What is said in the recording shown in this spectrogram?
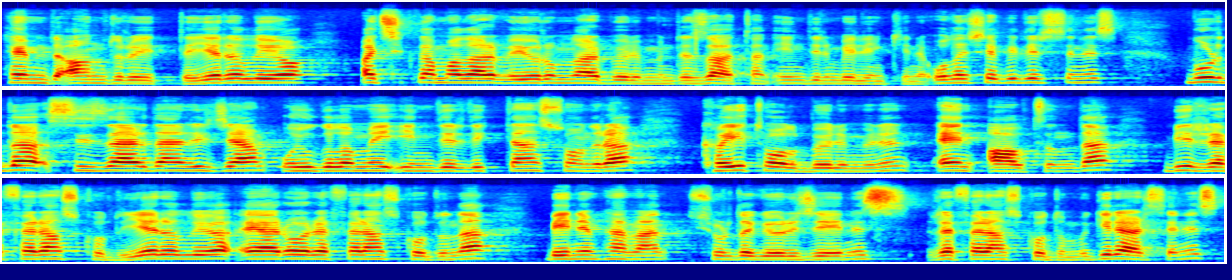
hem de Android'de yer alıyor. Açıklamalar ve yorumlar bölümünde zaten indirme linkine ulaşabilirsiniz. Burada sizlerden ricam uygulamayı indirdikten sonra kayıt ol bölümünün en altında bir referans kodu yer alıyor. Eğer o referans koduna benim hemen şurada göreceğiniz referans kodumu girerseniz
